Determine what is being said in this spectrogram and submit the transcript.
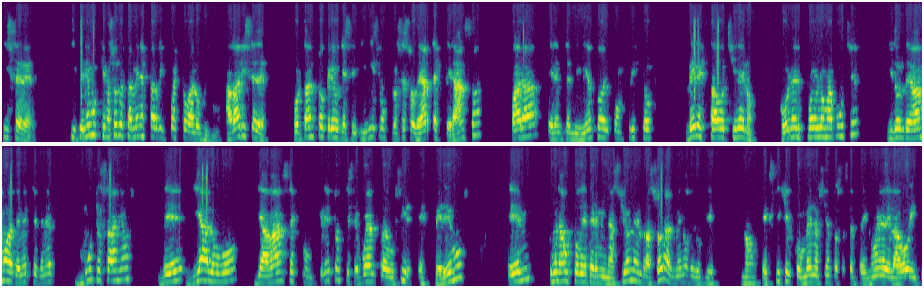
y ceder. Y tenemos que nosotros también estar dispuestos a lo mismo, a dar y ceder. Por tanto, creo que se inicia un proceso de harta esperanza para el entendimiento del conflicto del Estado chileno con el pueblo mapuche y donde vamos a tener que tener muchos años de diálogo y avances concretos que se puedan traducir, esperemos, en una autodeterminación en razón al menos de lo que nos exige el convenio 169 de la OIT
